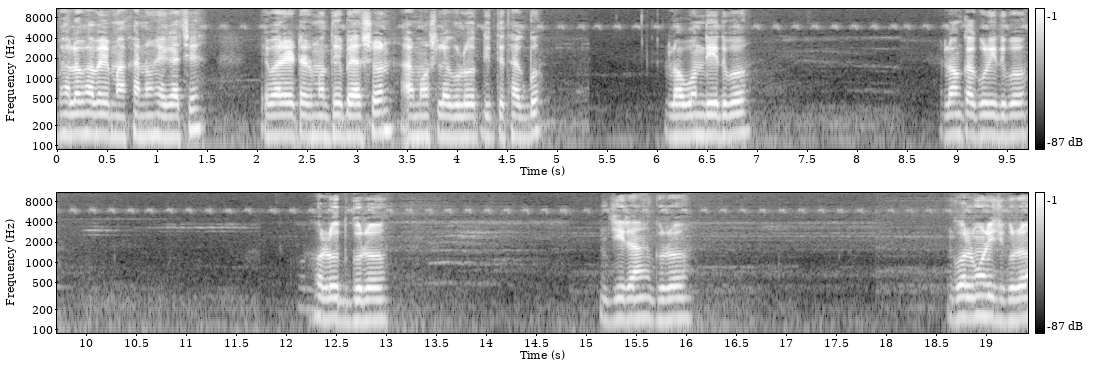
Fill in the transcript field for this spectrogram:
ভালোভাবে মাখানো হয়ে গেছে। এবার এটার মধ্যে বেসন আর মশলাগুলো দিতে থাকব। লবণ দিয়ে দেব। লঙ্কা গুঁড়ি দেব। হলুদ গুঁড়ো। জিরা গুঁড়ো। গোলমরিচ গুঁড়ো।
